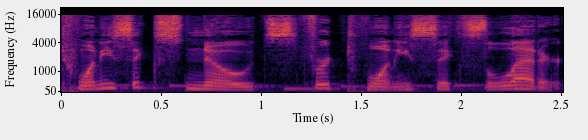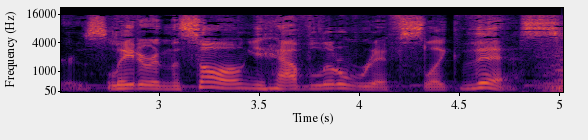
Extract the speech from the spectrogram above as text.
26 notes for 26 letters. Later in the song, you have little riffs like this.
